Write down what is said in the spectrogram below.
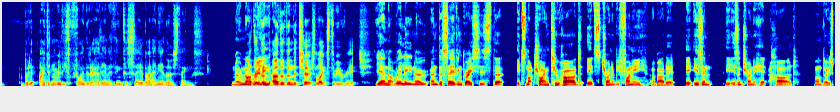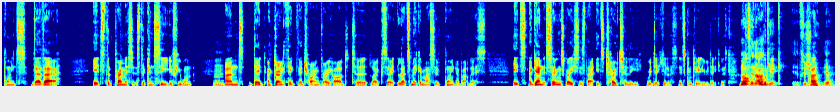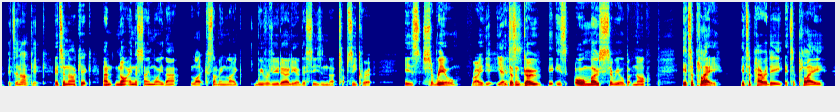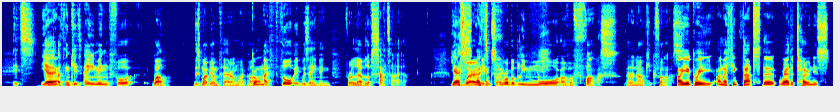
But it, I didn't really find that it had anything to say about any of those things. No, not other really. Than, other than the church likes to be rich. Yeah, not really. No, and the saving grace is that it's not trying too hard. It's trying to be funny about it. It isn't. It isn't trying to hit hard on those points. They're there. It's the premise. It's the conceit, if you want. Hmm. And they. I don't think they're trying very hard to like say, let's make a massive point about this. It's again, its savings grace is that it's totally ridiculous. It's completely ridiculous. No, it's would- anarchic for sure. Huh? Yeah, it's anarchic. It's anarchic, and not in the same way that, like, something like we reviewed earlier this season, that Top Secret is surreal, right? Y- yes. It doesn't go, it is almost surreal, but not. It's a play. It's a parody. It's a play. It's yeah, Yeah. I think it's aiming for. Well, this might be unfair on my part. On. I thought it was aiming for a level of satire, Yes, where I it's think so. probably more of a farce, an anarchic farce. I agree, and I think that's the where the tone is.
